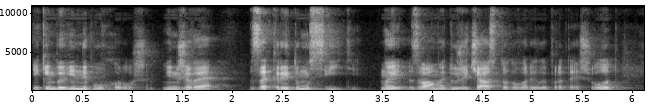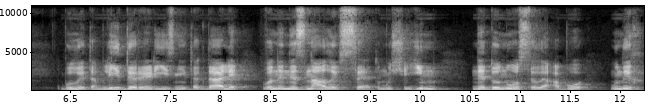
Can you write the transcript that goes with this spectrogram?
яким би він не був хорошим, він живе в закритому світі. Ми з вами дуже часто говорили про те, що от були там лідери різні і так далі. Вони не знали все, тому що їм не доносили, або у них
